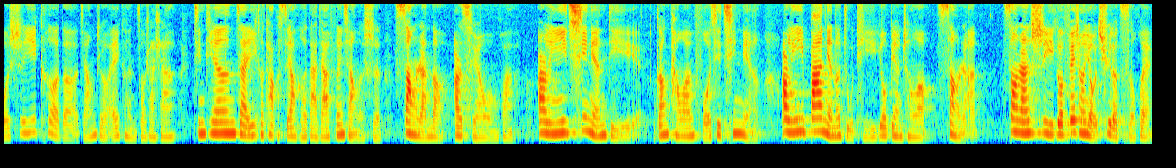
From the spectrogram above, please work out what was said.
我是伊课的讲者 Aken 邹莎莎。今天在伊课 Talks 要和大家分享的是丧然的二次元文化。二零一七年底刚谈完佛系青年，二零一八年的主题又变成了丧然。丧然是一个非常有趣的词汇，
